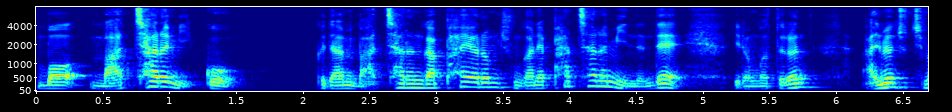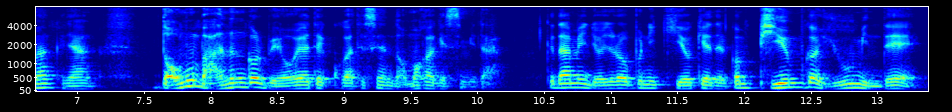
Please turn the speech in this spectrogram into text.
뭐 마찰음이 있고 그 다음에 마찰음과 파열음 중간에 파찰음이 있는데 이런 것들은 알면 좋지만 그냥 너무 많은 걸 외워야 될 것 같아서 그냥 넘어가겠습니다. 그 다음에 여러분이 기억해야 될 건 비음과 유음인데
